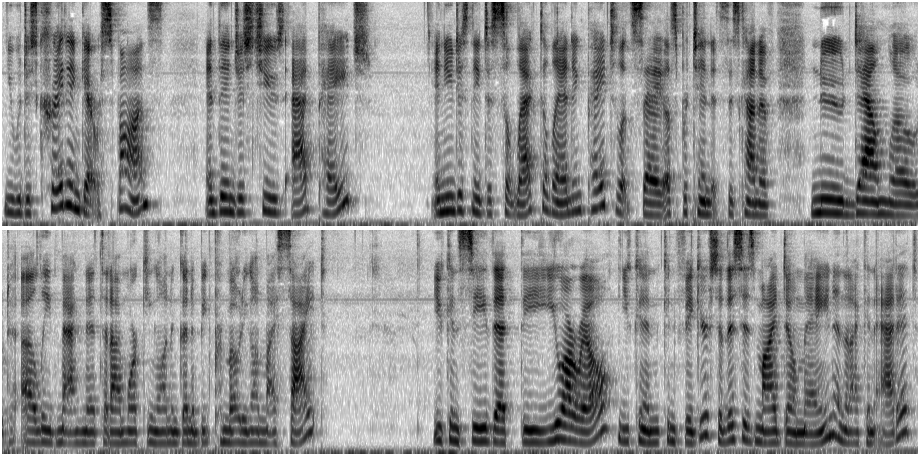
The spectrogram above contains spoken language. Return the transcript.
You would just create and GetResponse and then just choose add page. And you just need to select a landing page. Let's say let's pretend it's this kind of new download uh, lead magnet that i'm working on and going to be promoting on my site. You can see that the url you can configure. So this is my domain and then i can add it.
